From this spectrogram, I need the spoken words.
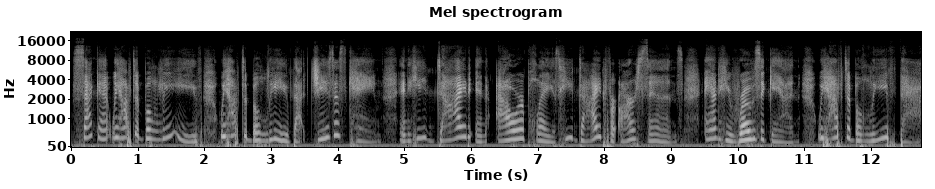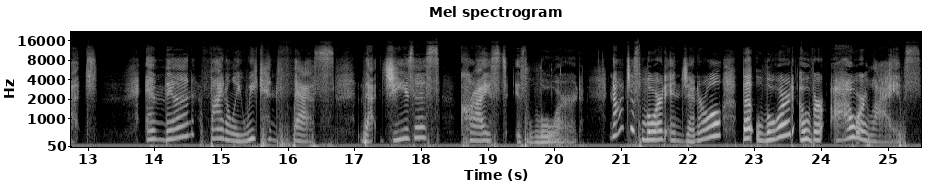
Second, we have to believe. We have to believe that Jesus came and he died in our place. He died for our sins and he rose again. We have to believe that. And then finally, we confess that Jesus Christ is Lord not just Lord in general, but Lord over our lives.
